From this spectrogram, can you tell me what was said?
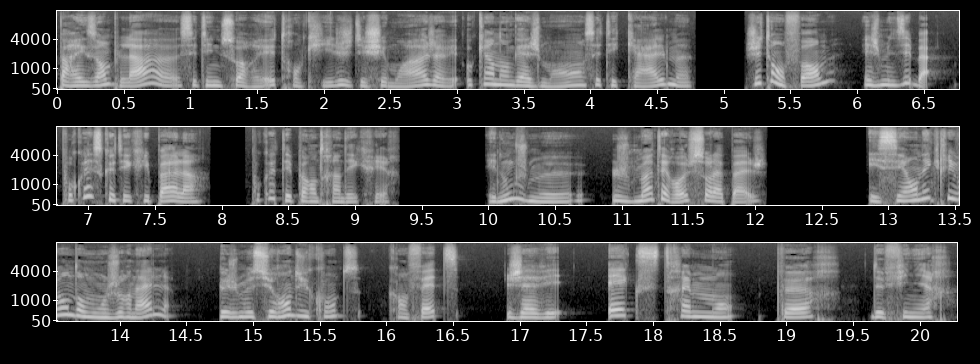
Par exemple, là, euh, c'était une soirée tranquille, j'étais chez moi, j'avais aucun engagement, c'était calme, j'étais en forme, et je me disais, bah, pourquoi est-ce que tu n'écris pas là? Pourquoi t'es pas en train d'écrire? Et donc, je je m'interroge sur la page. Et c'est en écrivant dans mon journal que je me suis rendu compte qu'en fait, j'avais extrêmement peur de finir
